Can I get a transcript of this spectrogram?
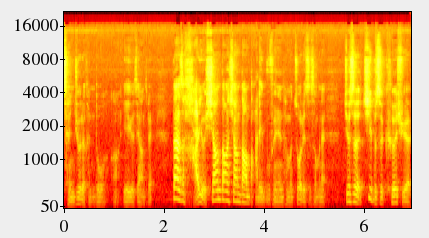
成就了很多啊，也有这样子的。但是还有相当相当大的一部分人，他们做的是什么呢？就是既不是科学，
